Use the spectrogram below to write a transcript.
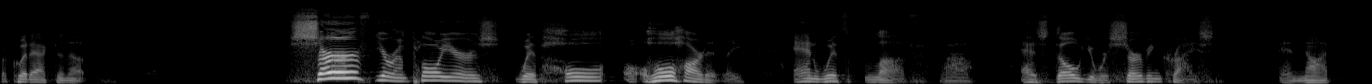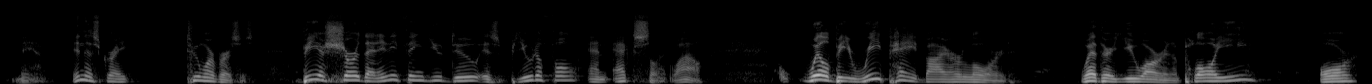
So quit acting up. Serve your employers with whole, wholeheartedly and with love. Wow. As though you were serving Christ and not man. Isn't this great? Two more verses. Be assured that anything you do is beautiful and excellent. Wow. Will be repaid by our Lord whether you are an employee or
